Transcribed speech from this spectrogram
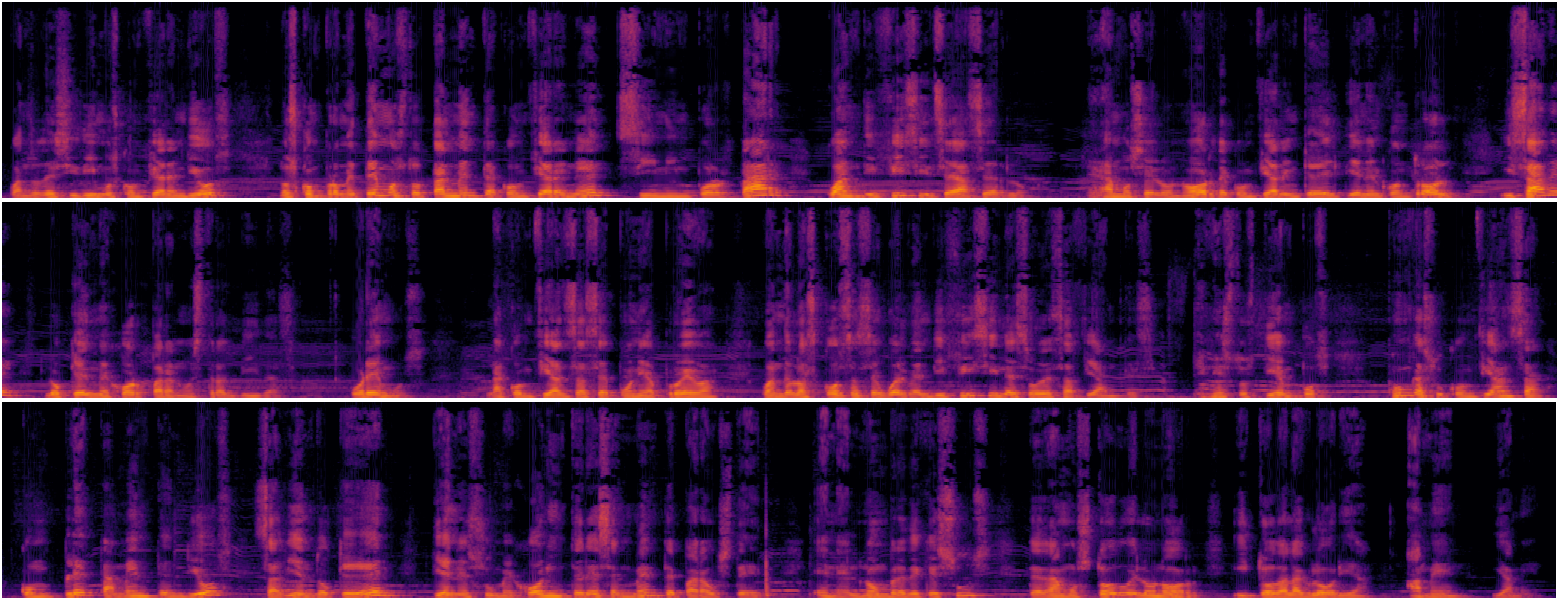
Cuando decidimos confiar en Dios, nos comprometemos totalmente a confiar en Él sin importar cuán difícil sea hacerlo. Le damos el honor de confiar en que Él tiene el control y sabe lo que es mejor para nuestras vidas. Oremos. La confianza se pone a prueba cuando las cosas se vuelven difíciles o desafiantes. En estos tiempos, ponga su confianza completamente en Dios, sabiendo que Él tiene su mejor interés en mente para usted. En el nombre de Jesús te damos todo el honor y toda la gloria. Amén y amén.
